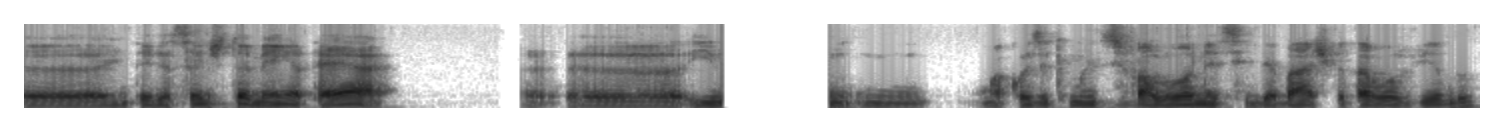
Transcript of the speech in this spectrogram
Uh, interessante também até uh, e um, uma coisa que muito se falou nesse debate que eu estava ouvindo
